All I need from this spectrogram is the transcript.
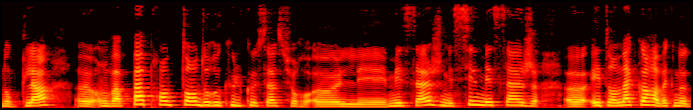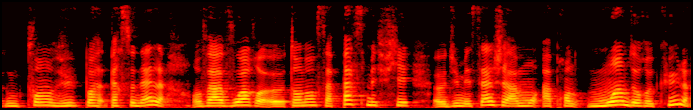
Donc là, euh, on va pas prendre tant de recul que ça sur euh, les messages, mais si le message euh, est en accord avec notre point de vue personnel, on va avoir tendance à pas se méfier du message et à, à, prendre moins de recul.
